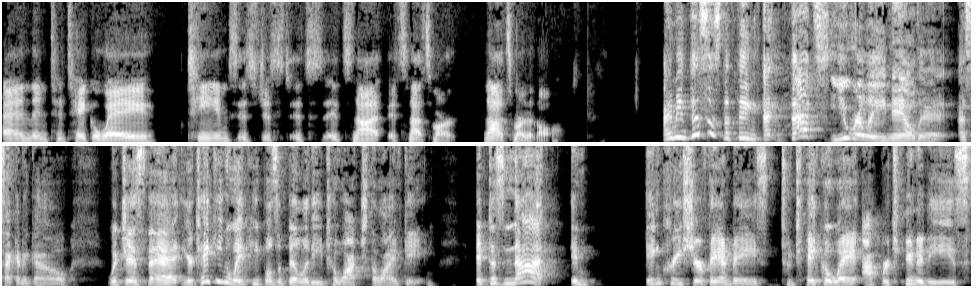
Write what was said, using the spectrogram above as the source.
And then to take away teams is just it's it's not it's not smart. Not smart at all. I mean, this is the thing that's you really nailed it a second ago, which is that you're taking away people's ability to watch the live game. It does not in, increase your fan base to take away opportunities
